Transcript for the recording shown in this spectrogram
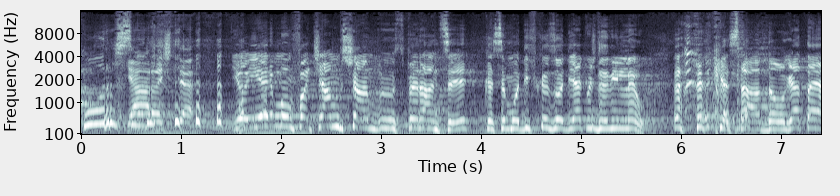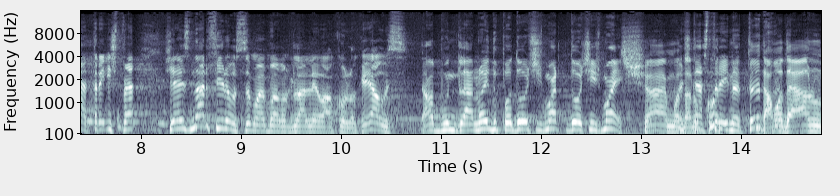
cursuri. Iar ăștia. Eu ieri mă făceam și am speranțe că se modifică zodiacul și devin leu. că s-a adăugat aia 13 și am zis n-ar fi rău să mai bag la leu acolo, că iauzi. Abund la noi după 25 martie, 25 mai. Ce ai, mă, dar Ăștia nu cum? străinătăți? Da, mă, de anul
